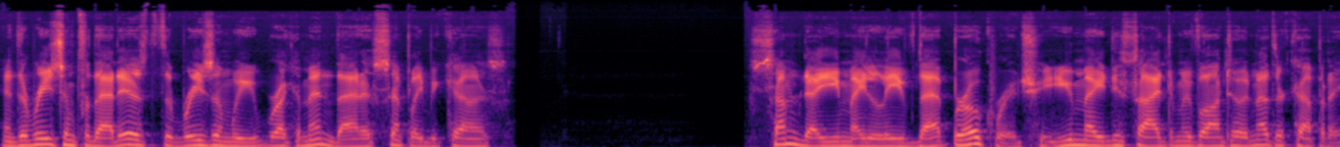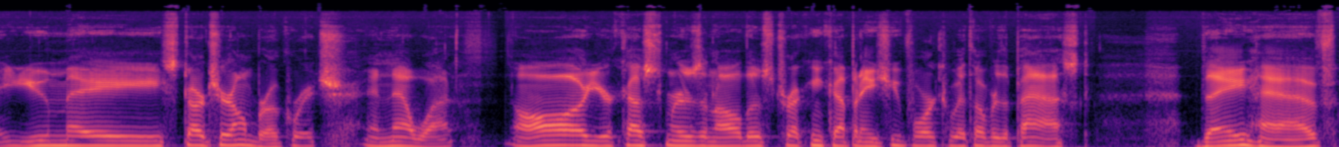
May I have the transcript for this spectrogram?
And the reason for that is the reason we recommend that is simply because Someday you may leave that brokerage. You may decide to move on to another company. You may start your own brokerage. And now what? All your customers and all those trucking companies you've worked with over the past, they have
